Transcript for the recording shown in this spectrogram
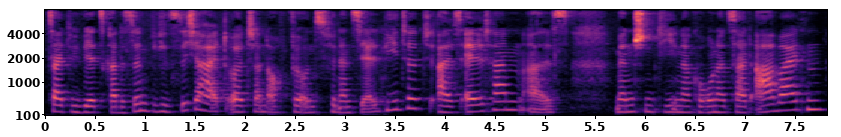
Zeit, wie wir jetzt gerade sind, wie viel Sicherheit Deutschland auch für uns finanziell bietet, als Eltern, als Menschen, die in der Corona-Zeit arbeiten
